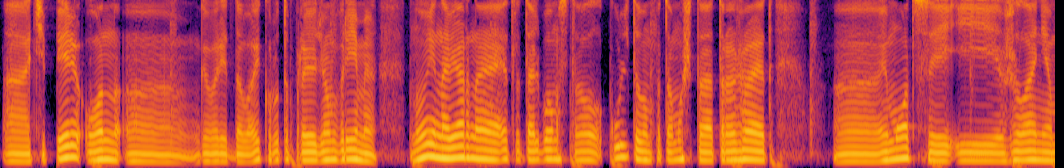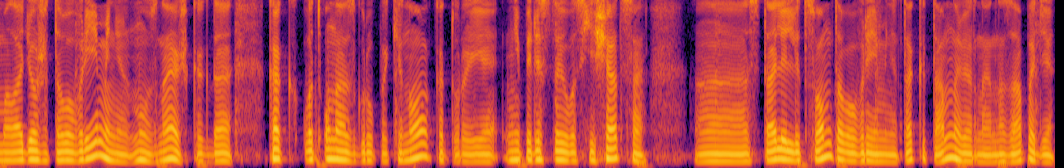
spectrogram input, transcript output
А теперь он э, говорит, давай круто проведем время. Ну и, наверное, этот альбом стал культовым, потому что отражает эмоции и желания молодежи того времени. Ну, знаешь, когда, как вот у нас группа кино, которой я не перестаю восхищаться, э, стали лицом того времени, так и там, наверное, на Западе.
